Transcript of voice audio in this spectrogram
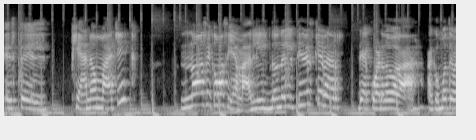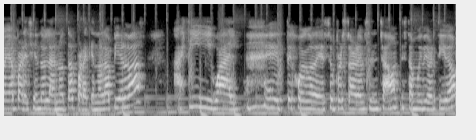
este el Piano Magic. No sé cómo se llama, donde le tienes que dar de acuerdo a, cómo te vaya apareciendo la nota para que no la pierdas. Así igual, este juego de Superstar is in Town está muy divertido.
